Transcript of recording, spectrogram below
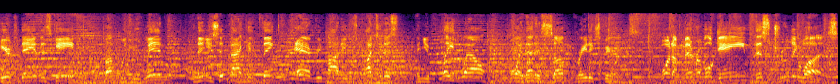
here today in this game. But when you win, and then you sit back and think everybody was watching us and you played well, boy, that is some great experience. What a memorable game this truly was.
